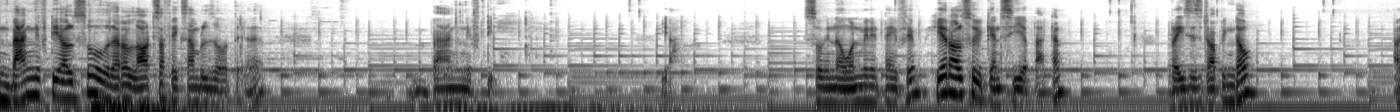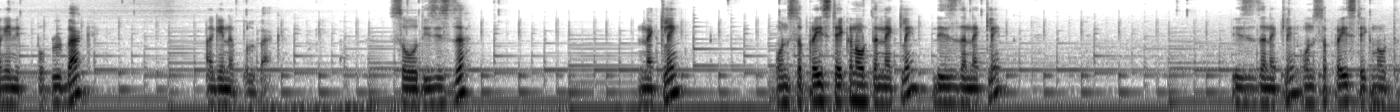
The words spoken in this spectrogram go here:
in bank nifty also there are lots of examples out there. Bank nifty. Yeah. So in a one minute time frame here also you can see a pattern. Price is dropping down. Again it pull back. Again a pullback. So this is the neckline once the price taken out the neckline this is the neckline. This is the neckline. Once the price taken out the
